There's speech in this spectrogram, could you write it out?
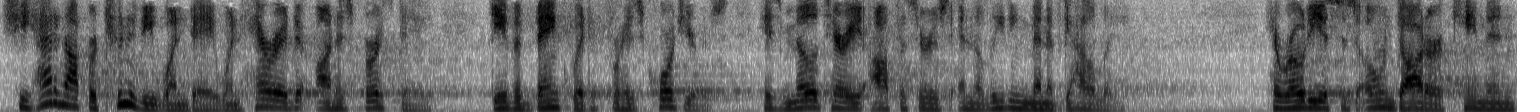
She had an opportunity one day when Herod, on his birthday, gave a banquet for his courtiers, his military officers, and the leading men of Galilee. Herodias' own daughter came in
